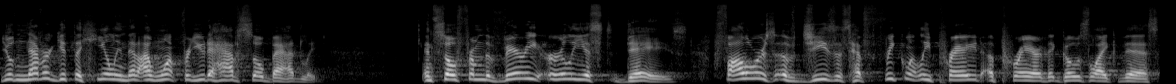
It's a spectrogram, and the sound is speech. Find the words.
you'll never get the healing that I want for you to have so badly. And so, from the very earliest days, followers of Jesus have frequently prayed a prayer that goes like this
